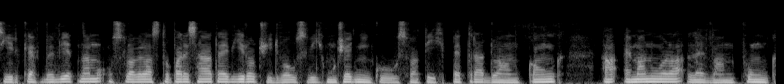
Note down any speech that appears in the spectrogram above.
Církev ve Větnamu oslavila 150. výročí dvou svých mučedníků, svatých Petra Doan Kong a Emanuela Le Van Pung.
